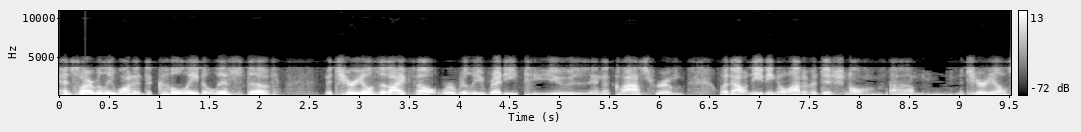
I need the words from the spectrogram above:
And so I really wanted to collate a list of materials that I felt were really ready to use in a classroom without needing a lot of additional um, materials.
